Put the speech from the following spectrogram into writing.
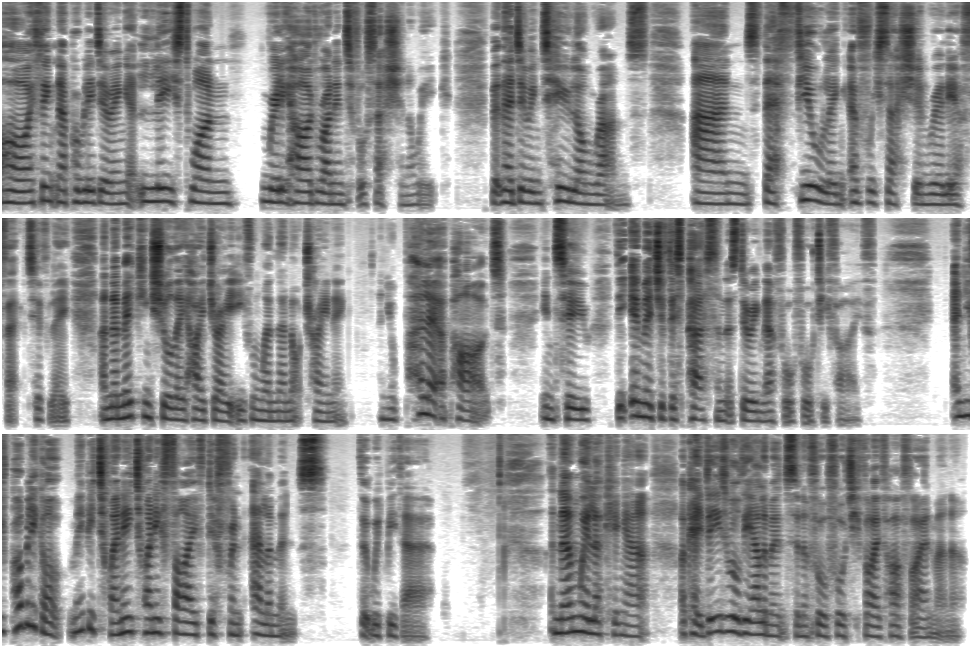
Oh, I think they're probably doing at least one really hard run interval session a week, but they're doing two long runs and they're fueling every session really effectively. And they're making sure they hydrate even when they're not training. And you'll pull it apart into the image of this person that's doing their 445. And you've probably got maybe 20, 25 different elements that would be there. And then we're looking at, okay, these are all the elements in a 445 half iron manner.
